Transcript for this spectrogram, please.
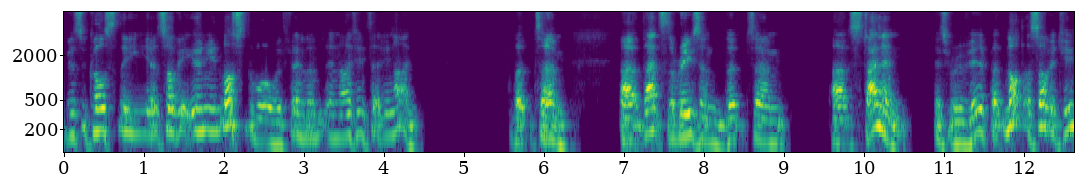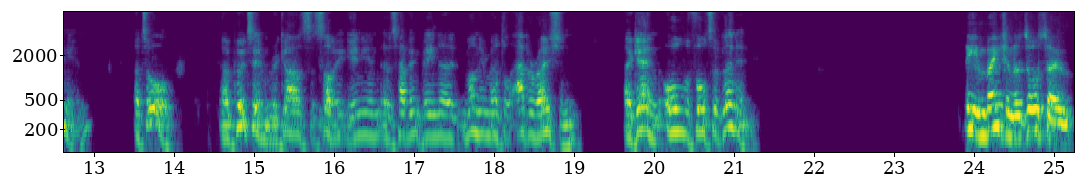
because of course the uh, Soviet Union lost the war with Finland in 1939. But um, uh, that's the reason that um, uh, Stalin is revered, but not the Soviet Union at all. Uh, Putin regards the Soviet Union as having been a monumental aberration. Again, all the fault of Lenin. The invasion is also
